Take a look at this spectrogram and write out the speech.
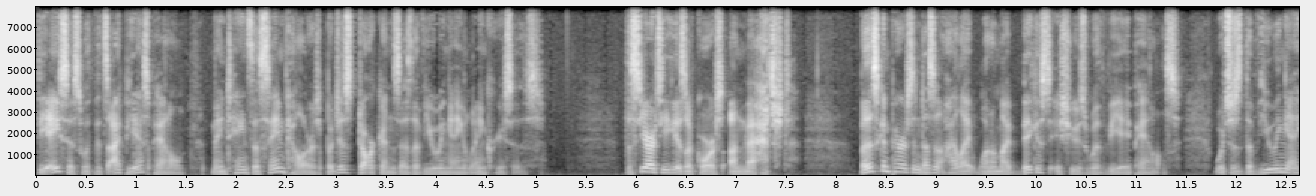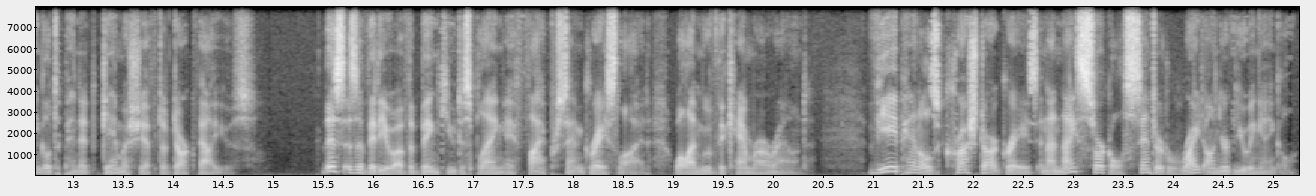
The Asus with its IPS panel maintains the same colors but just darkens as the viewing angle increases. The CRT is of course unmatched, but this comparison doesn't highlight one of my biggest issues with VA panels, which is the viewing angle dependent gamma shift of dark values. This is a video of the BenQ displaying a 5% gray slide while I move the camera around. VA panels crush dark grays in a nice circle centered right on your viewing angle,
